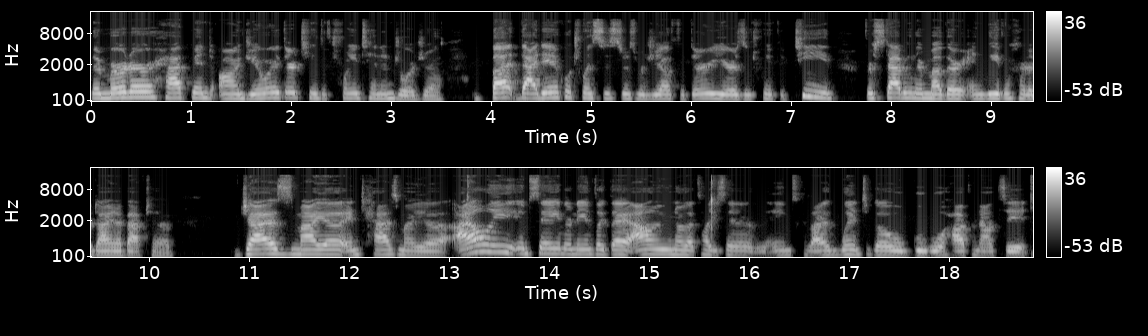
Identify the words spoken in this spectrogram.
the murder happened on January 13th of 2010 in Georgia, but the identical twin sisters were jailed for 30 years in 2015 for stabbing their mother and leaving her to die in a bathtub. Jazz Maya and Taz Maya. I only am saying their names like that. I don't even know that's how you say their names because I went to go Google how to pronounce it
